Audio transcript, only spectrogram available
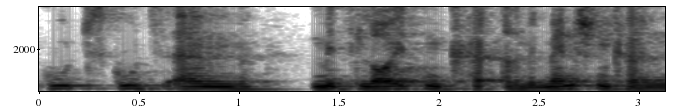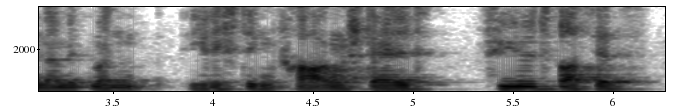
gut, gut ähm, mit Leuten, also mit Menschen können, damit man die richtigen Fragen stellt, fühlt, was jetzt,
